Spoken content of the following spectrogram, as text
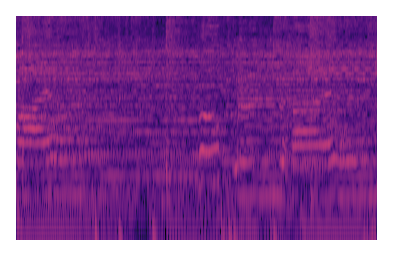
fire. Open high,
